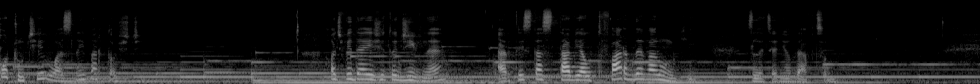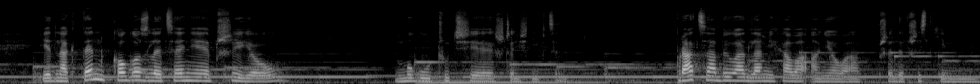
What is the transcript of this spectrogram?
poczucie własnej wartości. Choć wydaje się to dziwne, artysta stawiał twarde warunki zleceniodawcom. Jednak ten, kogo zlecenie przyjął, mógł czuć się szczęśliwcem. Praca była dla Michała Anioła przede wszystkim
